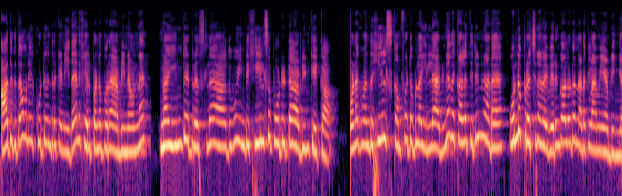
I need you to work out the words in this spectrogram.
அதுக்கு தான் உனக்கு கூட்டு வந்திருக்கேன். நீ தான் எனக்கு ஹெல்ப் பண்ண போகிறேன் அப்படின்ன உடனே நான் இந்த ட்ரெஸ்ஸில் அதுவும் இந்த ஹீல்ஸை போட்டுட்டா அப்படின்னு கேட்கா. உனக்கு வந்து ஹீல்ஸ் கம்ஃபர்டபுளாக இல்லை அப்படின்னு அதை கலத்திட்டு நட. ஒன்றும் பிரச்சனை இல்லை. வெறுங்காலோட நடக்கலாமே அப்படிங்க.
